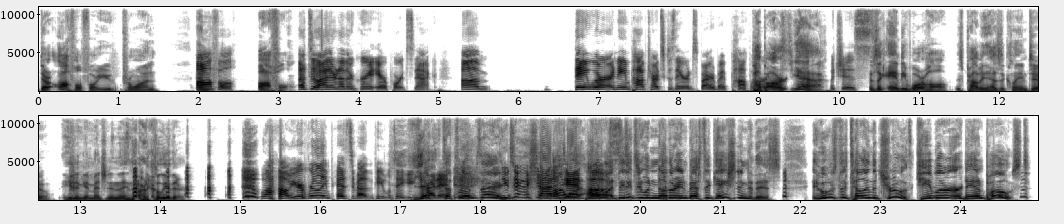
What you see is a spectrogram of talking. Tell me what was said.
they're awful for you for one. And Awful. Awful. That's either another great airport snack. Um, they were named Pop Tarts because they were inspired by pop, art. Pop art, yeah. which is It's like Andy Warhol. This probably has a claim too. He didn't get mentioned in the, in the article either. wow. You're really pissed about people taking yes, credit. that's what I'm saying. You took a shot at I Dan want, I want, Post. they need to do another investigation into this. Who's the telling the truth, Keebler or Dan Post?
